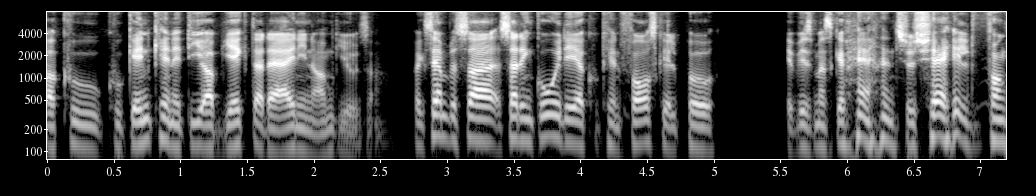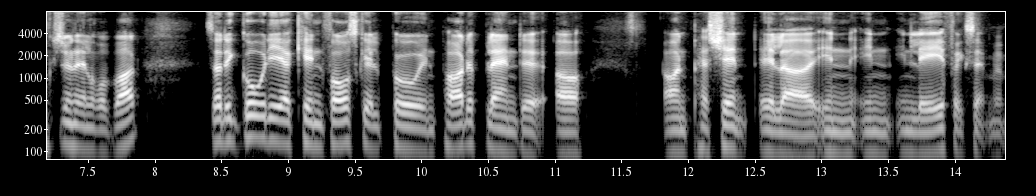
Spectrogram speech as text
at kunne, kunne genkende de objekter, der er i dine omgivelser. For eksempel så, så er det en god idé at kunne kende forskel på, hvis man skal være en socialt funktionel robot, så er det en god idé at kende forskel på en potteplante og, og en patient, eller en, en, en læge for eksempel.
